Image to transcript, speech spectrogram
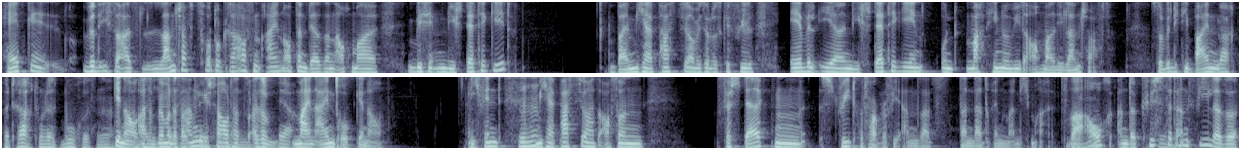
Häfke würde ich so als Landschaftsfotografen einordnen, der dann auch mal ein bisschen in die Städte geht. Bei Michael Pastio habe ich so das Gefühl, er will eher in die Städte gehen und macht hin und wieder auch mal die Landschaft. So will ich die beiden. Nach Betrachtung des Buches, ne? Genau, also, also wenn man das angeschaut hat, also ja. mein Eindruck, genau. Ich finde, mhm. Michael Pastio hat auch so einen verstärkten Street Photography Ansatz dann da drin manchmal. Zwar mhm. auch an der Küste mhm. dann viel, also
